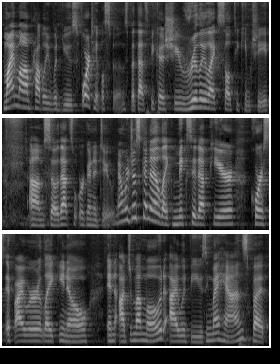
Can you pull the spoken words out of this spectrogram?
My mom probably would use four tablespoons, but that's because she really likes salty kimchi. Um, so that's what we're gonna do. Now we're just gonna like mix it up here. Of course, if I were like, you know, in ajumma mode, I would be using my hands, but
